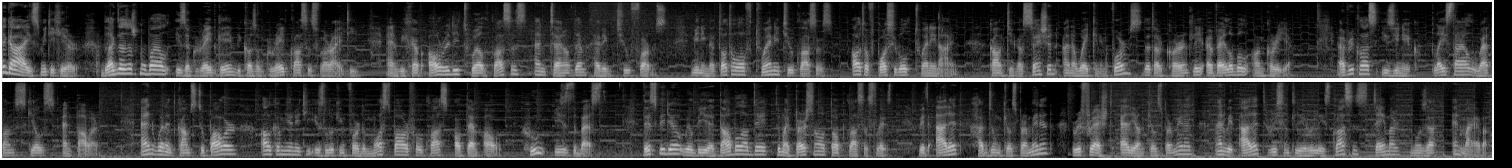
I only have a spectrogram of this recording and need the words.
Hey guys, Mitty here! Black Desert Mobile is a great game because of great classes variety, and we have already 12 classes and 10 of them having 2 forms, meaning a total of 22 classes, out of possible 29, counting Ascension and Awakening forms that are currently available on Korea. Every class is unique, playstyle, weapons, skills and power. And when it comes to power, our community is looking for the most powerful class of them all. Who is the best? This video will be a double update to my personal top classes list, with added Hadum kills per minute, refreshed Elion kills per minute, and with added recently released classes Tamer, Musa and Maehwa.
